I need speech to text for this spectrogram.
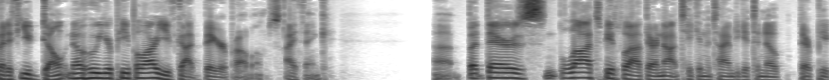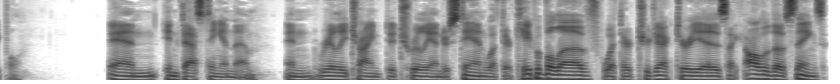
but if you don't know who your people are, you've got bigger problems, I think. Uh, but there's lots of people out there not taking the time to get to know their people and investing in them and really trying to truly understand what they're capable of, what their trajectory is, like all of those things.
